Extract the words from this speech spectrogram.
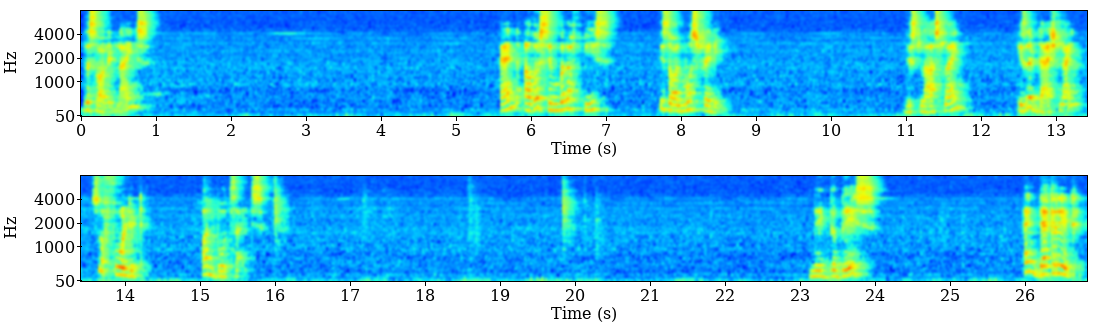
the solid lines and our symbol of peace is almost ready. This last line is a dashed line so fold it on both sides. Make the base and decorate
